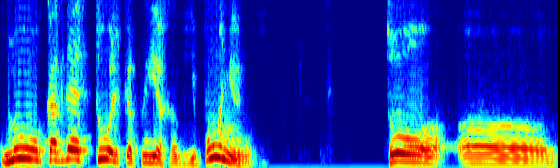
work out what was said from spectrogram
Ну, когда я только приехал в Японию, то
